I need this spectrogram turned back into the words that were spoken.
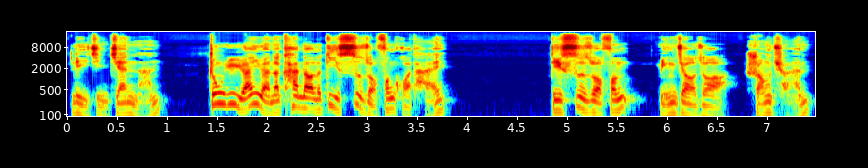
历尽艰难，终于远远的看到了第四座烽火台。第四座烽名叫做双泉，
